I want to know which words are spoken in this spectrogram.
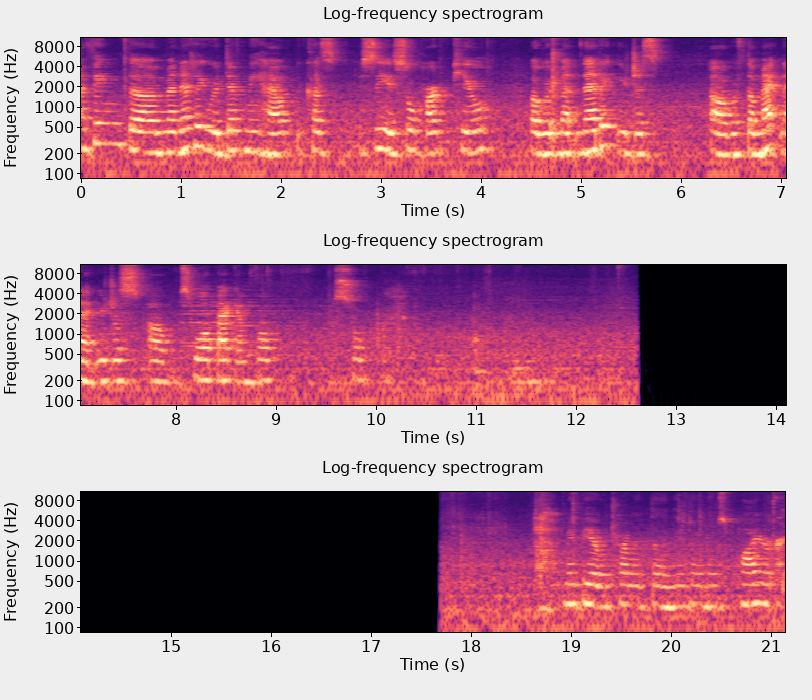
I think the magnetic will definitely help because you see it's so hard to peel. But with magnetic, you just uh, with the magnet, you just uh, swap back and forth. So maybe I will try with the needle nose plier.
